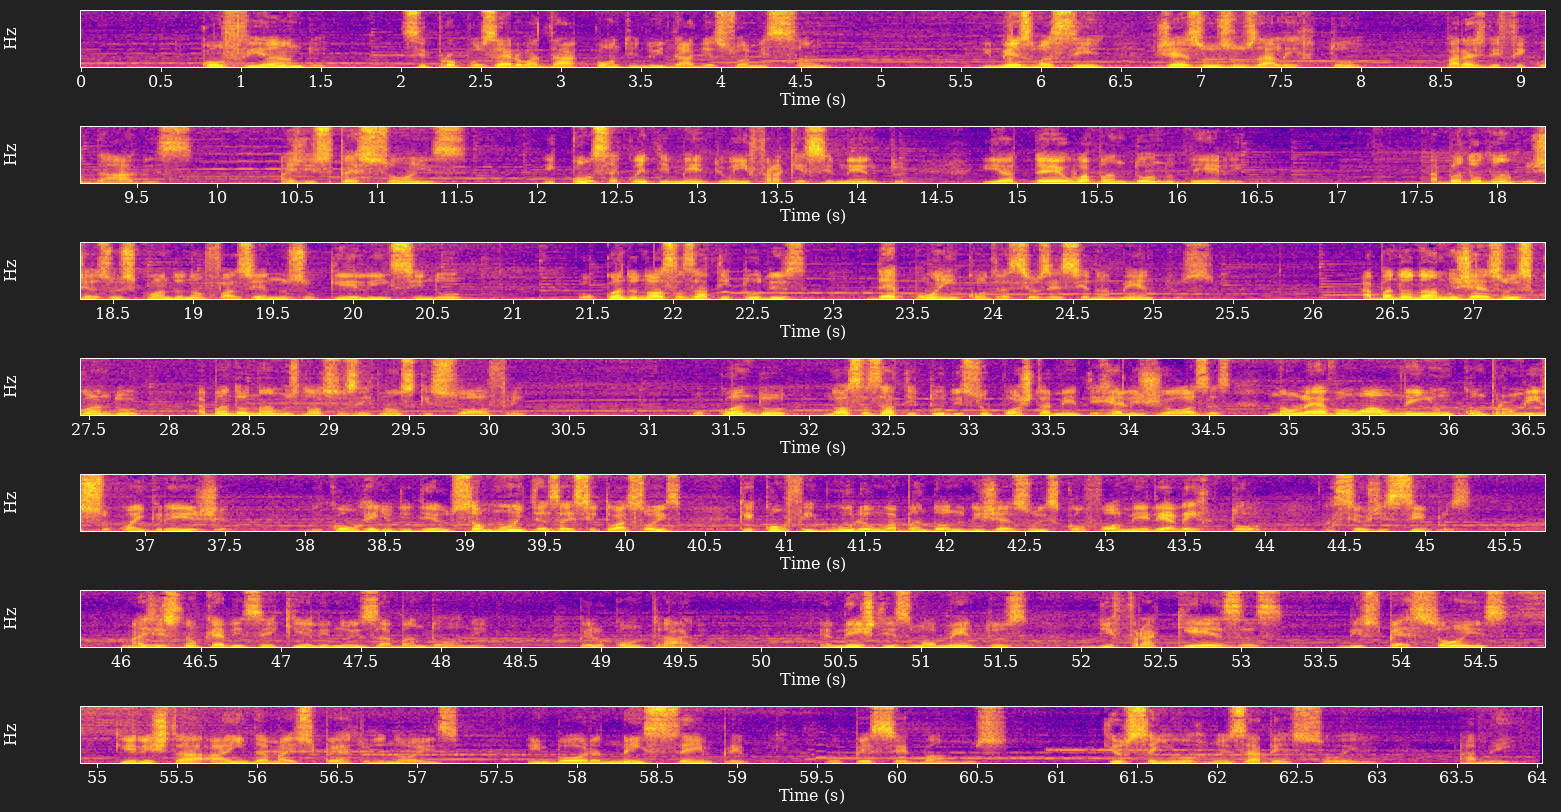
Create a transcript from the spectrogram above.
Confiando, se propuseram a dar continuidade à sua missão. E mesmo assim, Jesus os alertou para as dificuldades, as dispersões e, consequentemente, o enfraquecimento e até o abandono dele. Abandonamos Jesus quando não fazemos o que ele ensinou, ou quando nossas atitudes depõem contra seus ensinamentos. Abandonamos Jesus quando abandonamos nossos irmãos que sofrem, ou quando nossas atitudes supostamente religiosas não levam a nenhum compromisso com a igreja e com o reino de Deus. São muitas as situações que configuram o abandono de Jesus, conforme ele alertou a seus discípulos. Mas isso não quer dizer que ele nos abandone. Pelo contrário, é nestes momentos de fraquezas, dispersões, que ele está ainda mais perto de nós embora nem sempre o percebamos. Que o Senhor nos abençoe. Amém.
